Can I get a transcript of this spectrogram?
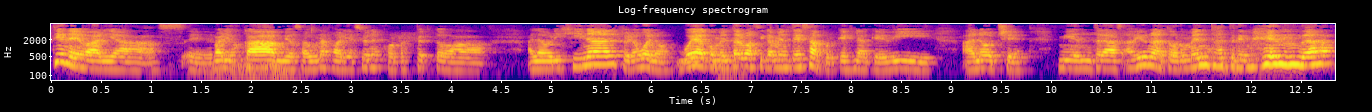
tiene varias, eh, varios cambios, algunas variaciones con respecto a, a la original, pero bueno, voy a comentar básicamente esa porque es la que vi anoche. Mientras había una tormenta tremenda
